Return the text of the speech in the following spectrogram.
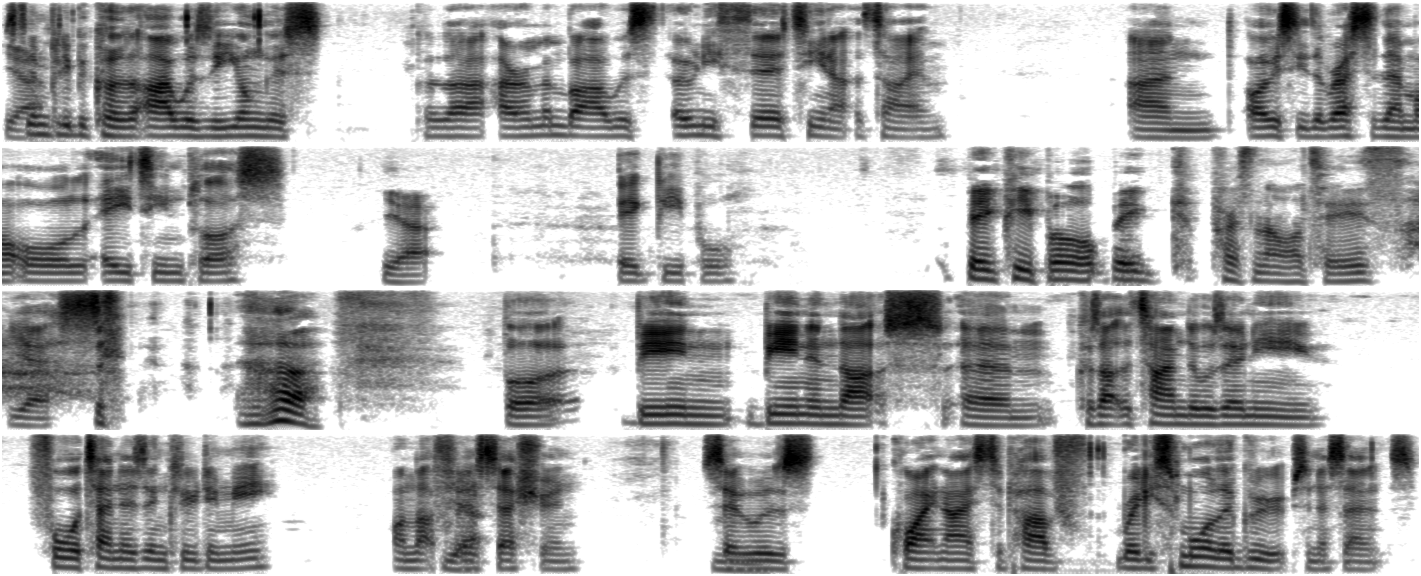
Yeah. simply because I was the youngest. Because I, I remember I was only 13 at the time, and obviously the rest of them are all 18 plus, Yeah. big people. Big people, big personalities. Yes, but being being in that because at the time there was only four tenors including me on that first Yeah. session, so it Mm. was quite nice to have really smaller groups in a sense.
